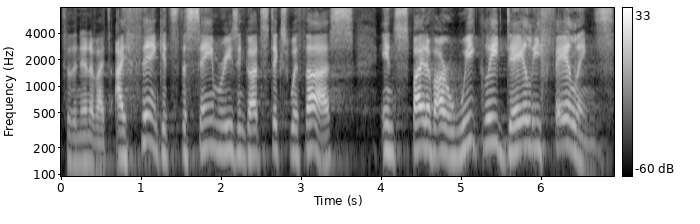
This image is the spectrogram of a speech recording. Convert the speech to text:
to the Ninevites? I think it's the same reason God sticks with us in spite of our weekly, daily failings.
